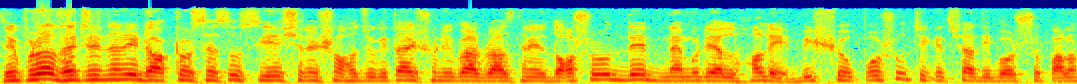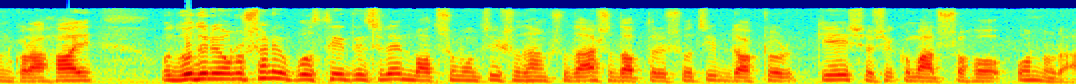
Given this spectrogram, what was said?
ত্রিপুরা ভেটেরিনারি ডক্টরস অ্যাসোসিয়েশনের সহযোগিতায় শনিবার রাজধানীর দশরথদেব মেমোরিয়াল হলে বিশ্ব পশু চিকিৎসা দিবস পালন করা হয়। উদ্বোধনী অনুষ্ঠানে উপস্থিত ছিলেন মৎস্যমন্ত্রী সুধাংশু দাস, দপ্তরের সচিব ডক্টর কে শশীকুমার সহ অন্যরা।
